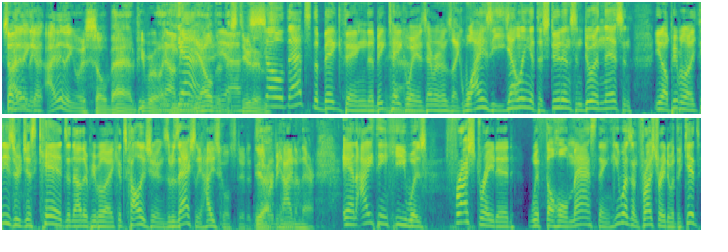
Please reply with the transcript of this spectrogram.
So I didn't, think, I didn't think it was so bad. People were like, No, yeah. yelled at the students. So that's the big thing. The big takeaway is everyone was like, "Why is he yelling at the students and doing this?" And you know, people are like, "These are just kids," and other people are like, "It's college students." It was actually high school students Yeah. that were behind him there, and I think he was frustrated with the whole mask thing. He wasn't frustrated with the kids.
